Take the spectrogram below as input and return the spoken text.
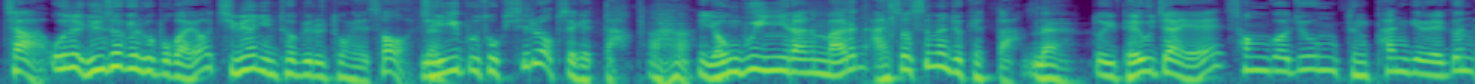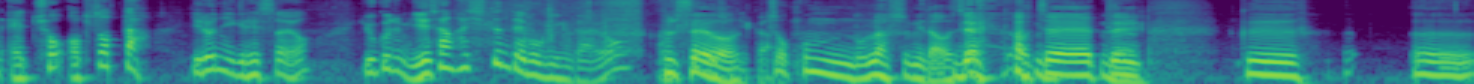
자 오늘 윤석열 후보가요 지면 인터뷰를 통해서 네. 제2부속실을 없애겠다. 아하. 영부인이라는 말은 안 썼으면 좋겠다. 네. 또이 배우자의 선거 중 등판 계획은 애초 없었다 이런 얘기를 했어요. 이거 좀 예상하시던 대목인가요? 글쎄요. 조금 놀랍습니다. 어째, 네. 어쨌든 네. 그, 어,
